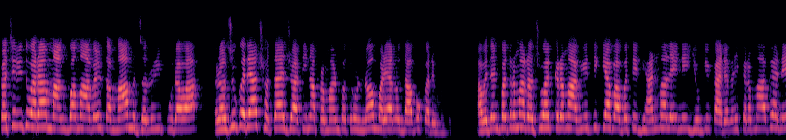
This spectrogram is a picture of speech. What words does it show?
કચેરી દ્વારા માંગવામાં આવેલ તમામ જરૂરી પુરાવા રજૂ કર્યા, છતાંય જાતિના પ્રમાણપત્રો ન મળ્યાનો દાવો કર્યો હતો. આવેદનપત્રમાં રજૂઆત કરવામાં આવી હતી કે આ બાબતે ધ્યાનમાં લઈને યોગ્ય કાર્યવાહી કરવામાં આવે અને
